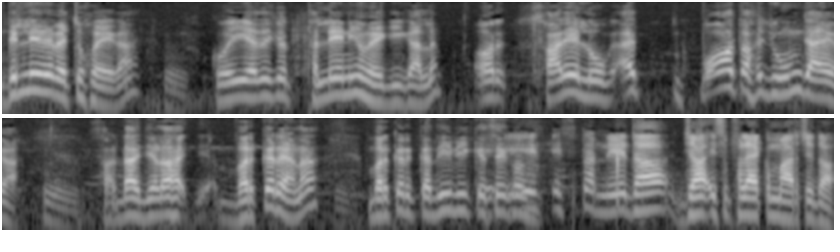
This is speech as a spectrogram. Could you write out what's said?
ਦਿੱਲੀ ਦੇ ਵਿੱਚ ਹੋਏਗਾ। ਕੋਈ ਇਹਦੇ ਚ ਥੱਲੇ ਨਹੀਂ ਹੋਏਗੀ ਗੱਲ। ਔਰ ਸਾਰੇ ਲੋਕ ਇਹ ਬਹੁਤ ਹਜੂਮ ਜਾਏਗਾ। ਸਾਡਾ ਜਿਹੜਾ ਵਰਕਰ ਹੈ ਨਾ ਵਰਕਰ ਕਦੀ ਵੀ ਕਿਸੇ ਕੋਲ ਇਸ- ਇਸ ਧਰਨੇ ਦਾ ਜਾਂ ਇਸ ਫਲੈਗ ਮਾਰਚ ਦਾ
